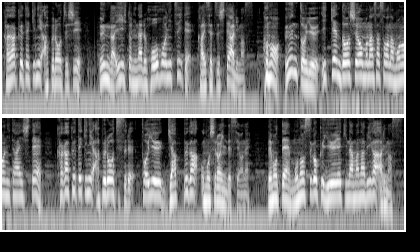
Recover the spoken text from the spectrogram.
科学的にアプローチし、運がいい人になる方法について解説してあります。この運という一見どうしようもなさそうなものに対して科学的にアプローチするというギャップが面白いんですよね。でもってものすごく有益な学びがあります。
